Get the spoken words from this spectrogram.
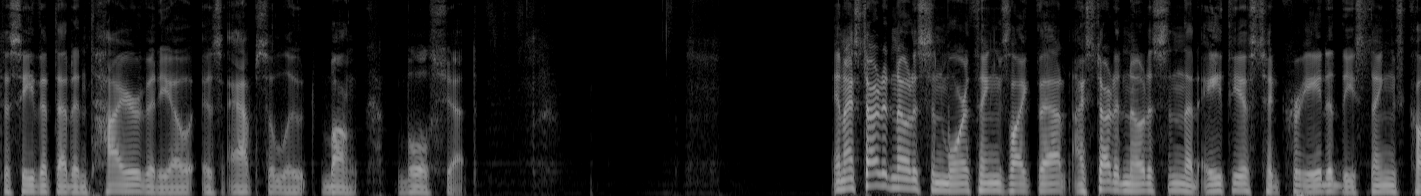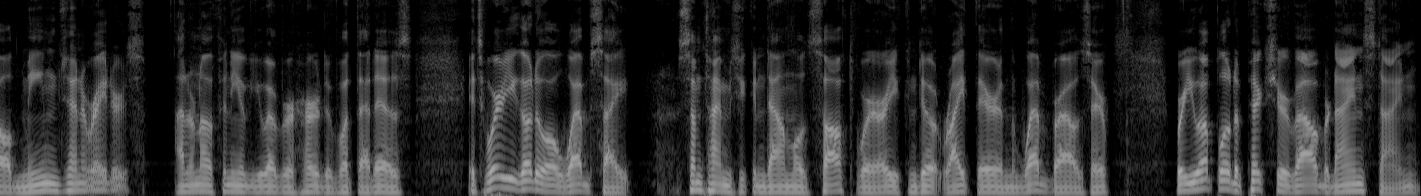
to see that that entire video is absolute bunk bullshit. And I started noticing more things like that. I started noticing that atheists had created these things called meme generators. I don't know if any of you ever heard of what that is. It's where you go to a website. Sometimes you can download software, or you can do it right there in the web browser where you upload a picture of Albert Einstein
